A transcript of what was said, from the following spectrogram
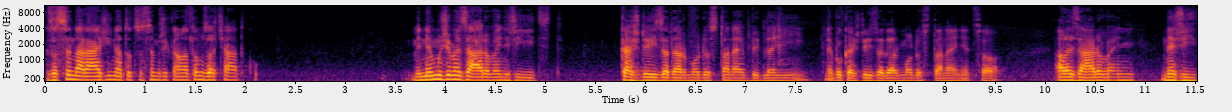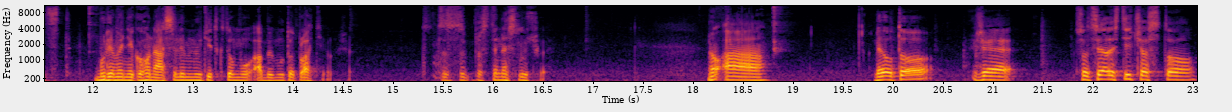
zase naráží na to, co jsem říkal na tom začátku. My nemůžeme zároveň říct, každý zadarmo dostane bydlení, nebo každý zadarmo dostane něco, ale zároveň neříct, budeme někoho násilím nutit k tomu, aby mu to platil. Že? To, to se prostě neslučuje. No a jde o to, že socialisti často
